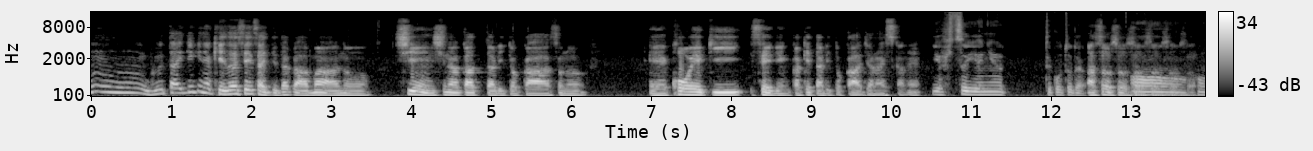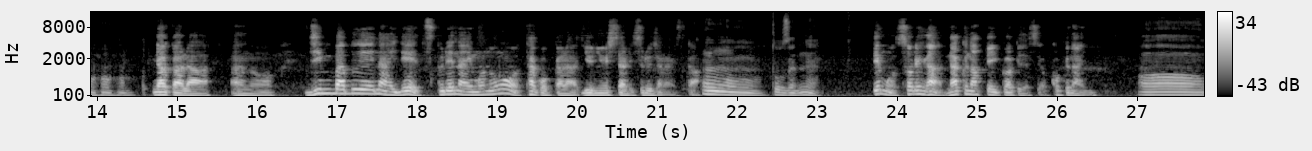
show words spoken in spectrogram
うーん、具体的な経済制裁って、だから、まあ、あの、支援しなかったりとか、その、えー交易制限かけたりとかじゃないですかね。輸出輸入ってことだよ。あ、そうそうそうそうそうそう。だから、あの、ジンバブエ内で作れないものを他国から輸入したりするじゃないですか。うんうん、当然ね。でも、それがなくなっていくわけですよ、国内に。ああ、も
